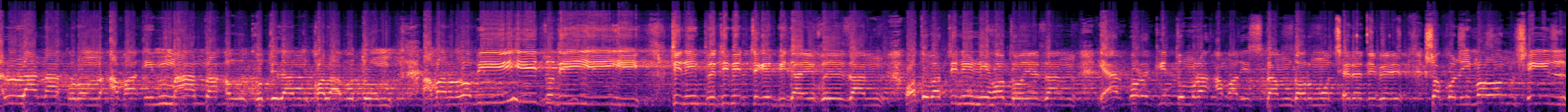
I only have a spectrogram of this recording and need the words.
আল্লাহ না করুন আবা ইম্মাতা কলাবতুম। আমার নবী যদি তিনি পৃথিবীর থেকে বিদায় হয়ে যান, অথবা তিনি নিহত হয়ে যান, এরপরে কি তোমরা আমার ইসলাম ধর্ম ছেড়ে দিবে? সকলই মরণশীল।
